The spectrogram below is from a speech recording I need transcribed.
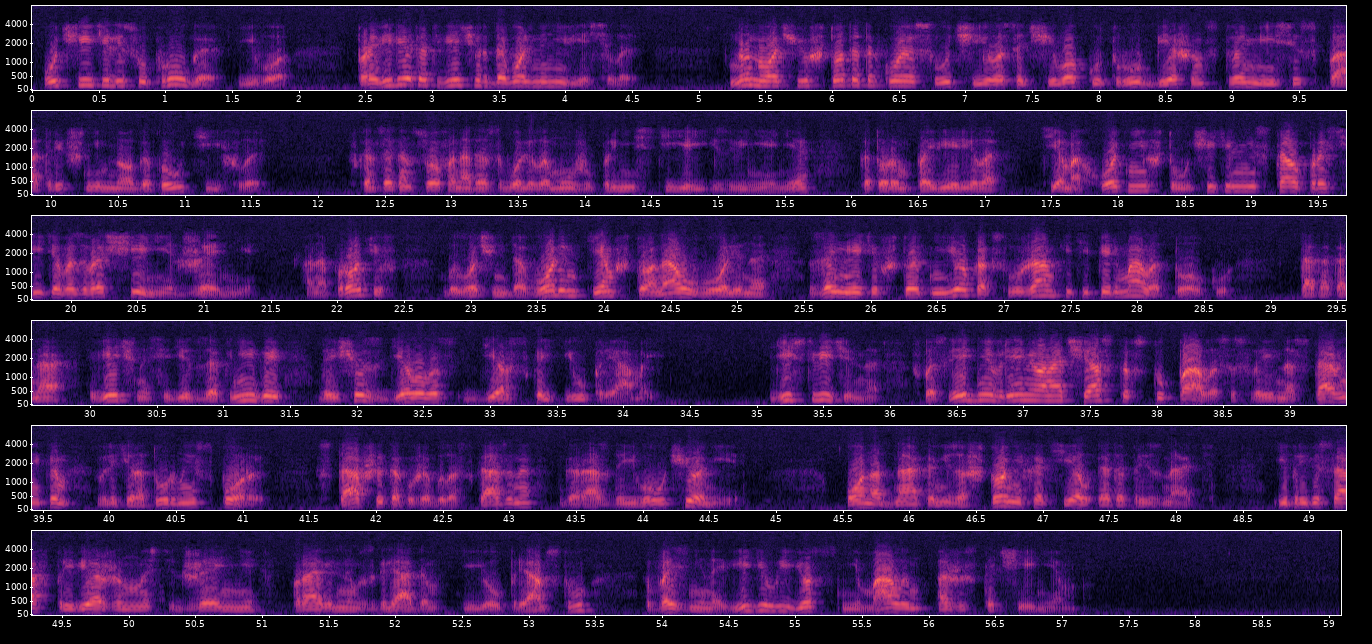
Учитель и супруга его провели этот вечер довольно невесело. Но ночью что-то такое случилось, от чего к утру бешенство миссис Патридж немного поутихло. В конце концов она дозволила мужу принести ей извинения, которым поверила тем охотнее, что учитель не стал просить о возвращении Дженни, а напротив, был очень доволен тем, что она уволена, заметив, что от нее, как служанки, теперь мало толку, так как она вечно сидит за книгой, да еще сделалась дерзкой и упрямой. Действительно, в последнее время она часто вступала со своим наставником в литературные споры, ставшие, как уже было сказано, гораздо его ученее. Он, однако, ни за что не хотел это признать, и, приписав приверженность Дженни правильным взглядом ее упрямству, возненавидел ее с немалым ожесточением.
